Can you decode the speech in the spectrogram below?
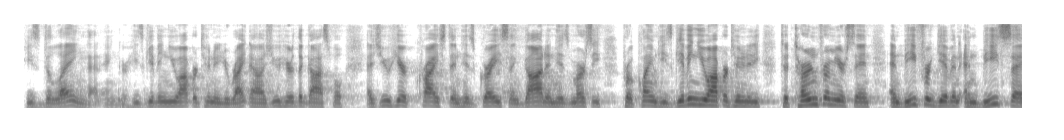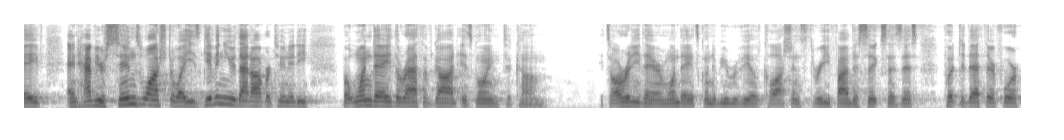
He's delaying that anger. He's giving you opportunity right now as you hear the gospel, as you hear Christ and His grace and God and His mercy proclaimed. He's giving you opportunity to turn from your sin and be forgiven and be saved and have your sins washed away. He's giving you that opportunity, but one day the wrath of God is going to come. It's already there, and one day it's going to be revealed. Colossians 3 5 to 6 says this Put to death, therefore,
